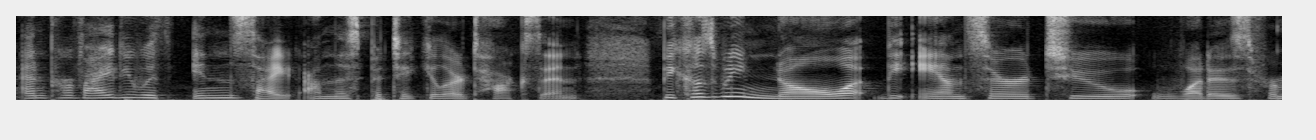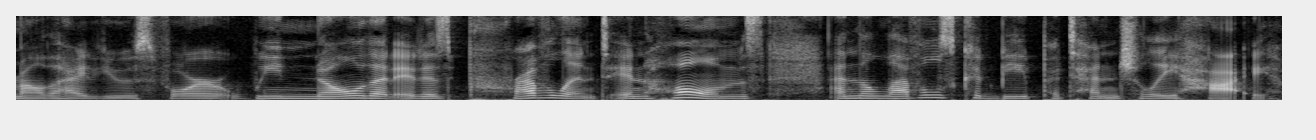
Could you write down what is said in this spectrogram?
and provide you with insight on this particular toxin. Because we know the answer to what is formaldehyde used for, we know that it is prevalent in homes and the levels could be potentially high.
